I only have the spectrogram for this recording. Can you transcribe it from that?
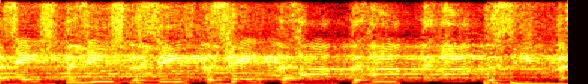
The H, the U, the C, the K, the I, the E, the C, the H, the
